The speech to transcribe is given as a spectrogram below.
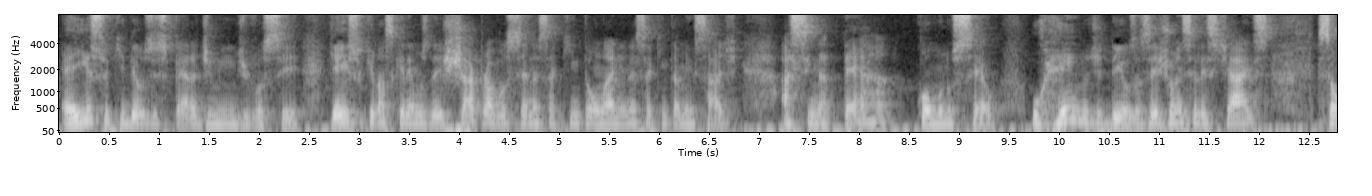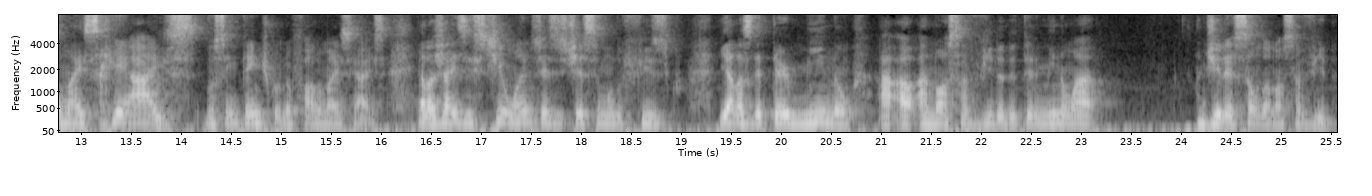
É isso que Deus espera de mim e de você, e é isso que nós queremos deixar para você nessa quinta online, nessa quinta mensagem. Assim na terra como no céu. O reino de Deus, as regiões celestiais, são mais reais. Você entende quando eu falo mais reais? Elas já existiam antes de existir esse mundo físico e elas determinam a, a, a nossa vida, determinam a direção da nossa vida.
